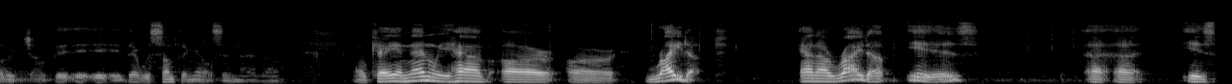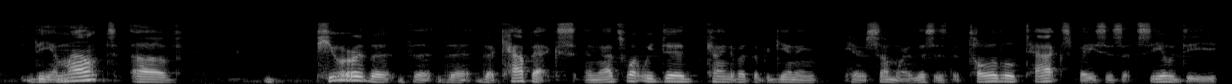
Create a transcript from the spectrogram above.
other junk. It, it, it, there was something else in there though. Okay, and then we have our, our write-up. And our write-up is, uh, uh, is the amount of pure the, the, the, the capex. And that's what we did kind of at the beginning here somewhere. This is the total tax basis at COD.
